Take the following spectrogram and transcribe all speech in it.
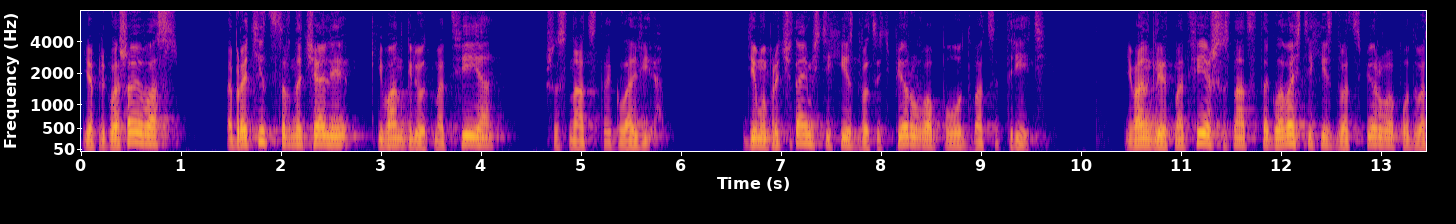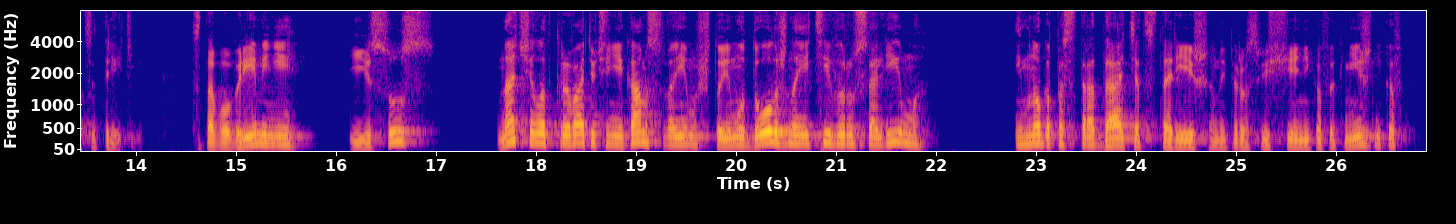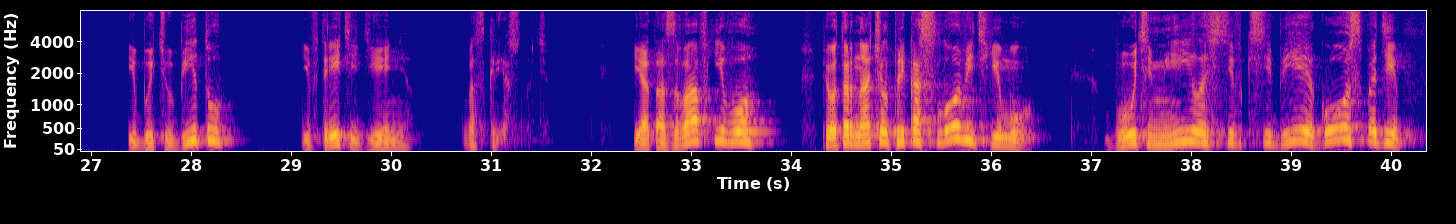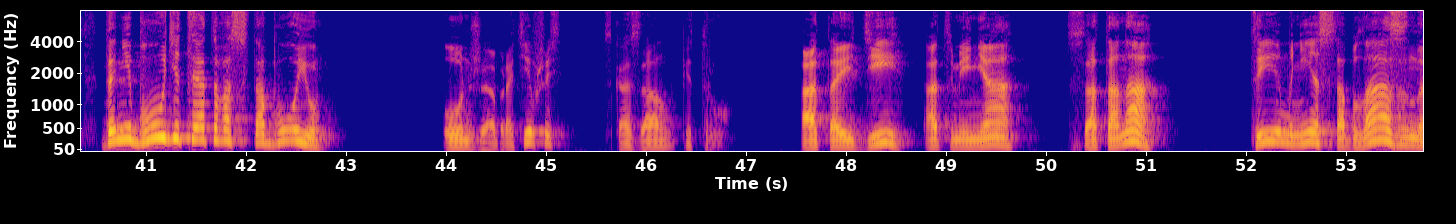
Я приглашаю вас обратиться вначале к Евангелию от Матфея, 16 главе, где мы прочитаем стихи с 21 по 23. Евангелие от Матфея, 16 глава, стихи с 21 по 23. «С того времени Иисус начал открывать ученикам Своим, что Ему должно идти в Иерусалим и много пострадать от старейшин и первосвященников и книжников, и быть убиту, и в третий день воскреснуть. И отозвав его, Петр начал прикословить ему, «Будь милостив к себе, Господи, да не будет этого с тобою». Он же, обратившись, сказал Петру, «Отойди от меня, сатана, ты мне соблазн,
